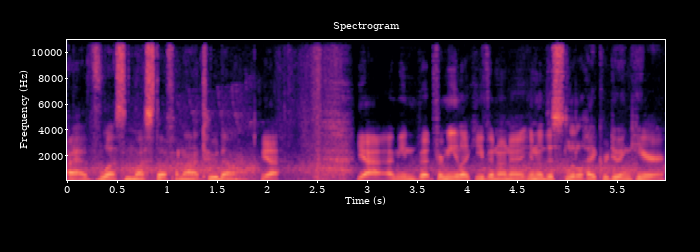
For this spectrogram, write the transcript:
I have less and less stuff in that too now. Yeah, yeah. I mean, but for me, like even on a you know this little hike we're doing here,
